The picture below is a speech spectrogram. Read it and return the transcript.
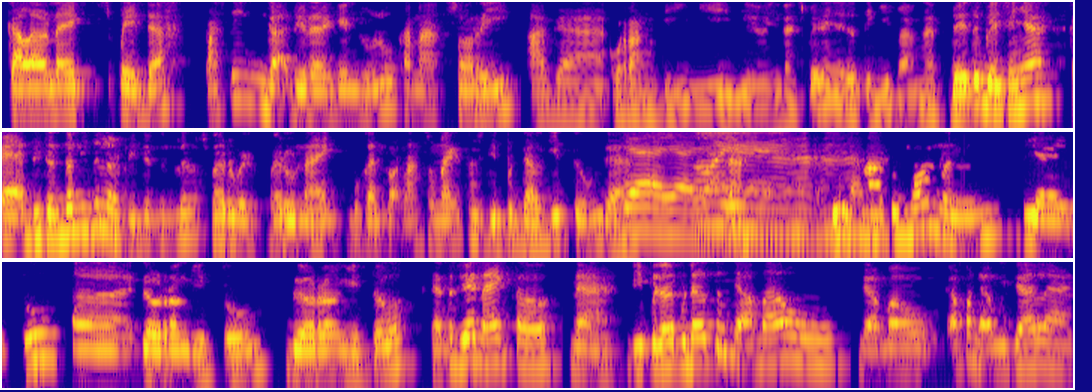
kalau naik sepeda pasti nggak dinaikin dulu karena sorry agak kurang tinggi beliau dan sepedanya itu tinggi banget. Dia itu biasanya kayak dituntun itu loh, dituntun dulu terus baru baru naik, bukan kok langsung naik terus dipedal gitu, enggak. ya ya Oh ya. iya. ya. Di Bisa, bisa. satu momen dia itu eh, dorong gitu, dorong gitu, dan terus dia naik tuh. Nah, di pedal-pedal tuh nggak mau, nggak mau apa nggak mau jalan.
